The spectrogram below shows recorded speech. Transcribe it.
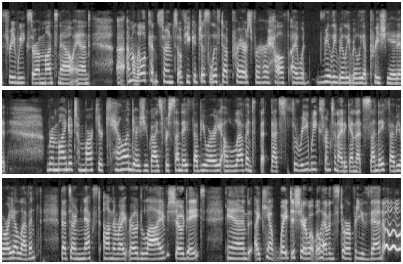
three weeks or a month now. And uh, I'm a little concerned. So if you could just lift up prayers for her health, I would really, really, really appreciate it. Reminder to mark your calendars, you guys, for Sunday, February 11th. That, that's three weeks from tonight. Again, that's Sunday, February 11th. That's our next On the Right Road live show date. And I can't wait to share what we'll have in store for you then. Oh,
